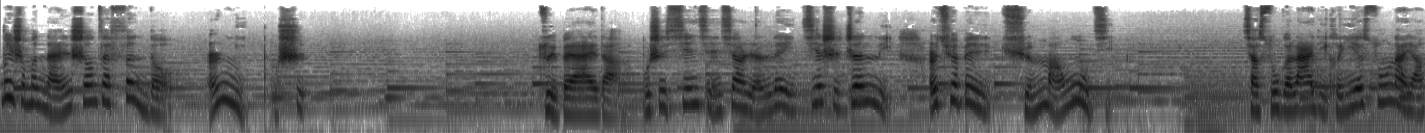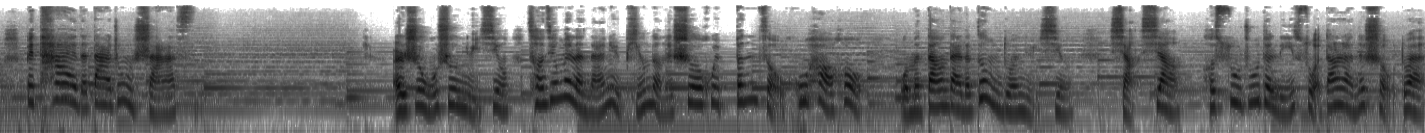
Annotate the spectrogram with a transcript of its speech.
为什么男生在奋斗，而你不是？最悲哀的不是先贤向人类揭示真理，而却被群盲误解。像苏格拉底和耶稣那样被他爱的大众杀死，而是无数女性曾经为了男女平等的社会奔走呼号后，我们当代的更多女性想象和诉诸的理所当然的手段，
